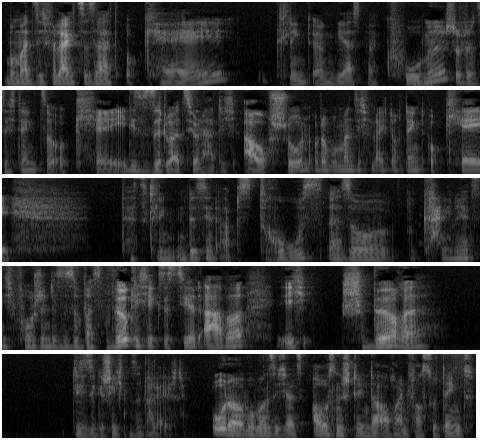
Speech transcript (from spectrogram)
Wo man sich vielleicht so sagt, okay, klingt irgendwie erstmal komisch. Oder sich denkt so, okay, diese Situation hatte ich auch schon. Oder wo man sich vielleicht auch denkt, okay, das klingt ein bisschen abstrus. Also kann ich mir jetzt nicht vorstellen, dass es sowas wirklich existiert. Aber ich schwöre, diese Geschichten sind alle echt. Oder wo man sich als Außenstehender auch einfach so denkt,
